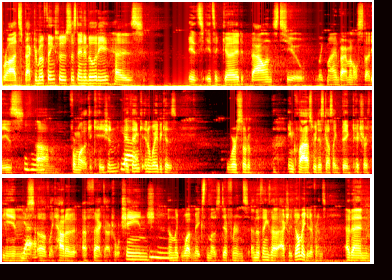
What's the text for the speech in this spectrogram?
broad spectrum of things for sustainability has it's it's a good balance to like my environmental studies, um, formal education. I think in a way because we're sort of in class we discuss like big picture themes Yeah. of like how to affect actual change and like what makes the most difference. And the things that actually don't make a difference and then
